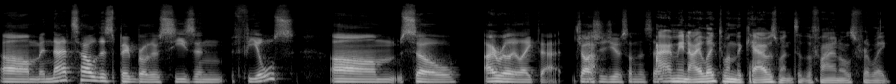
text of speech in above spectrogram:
Um, and that's how this Big Brother season feels. Um, so I really like that. Josh, did you have something to say? I mean, I liked when the Cavs went to the finals for like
